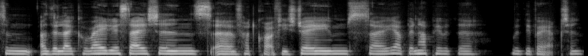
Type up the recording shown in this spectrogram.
some other local radio stations. Uh, I've had quite a few streams, so yeah, I've been happy with the with the reaction.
